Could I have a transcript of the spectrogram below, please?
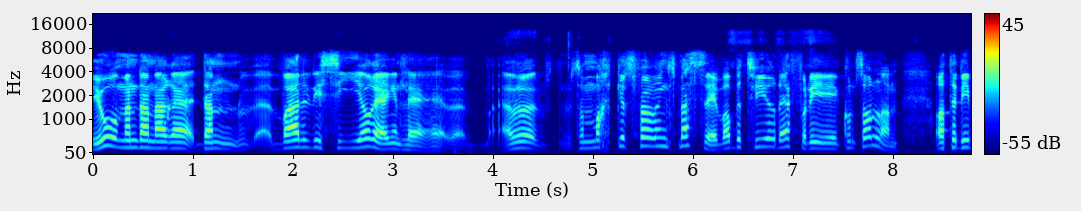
Jo, men den der eh, den, Hva er det de sier egentlig? Eller, så markedsføringsmessig, hva betyr det for de konsollene? At de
